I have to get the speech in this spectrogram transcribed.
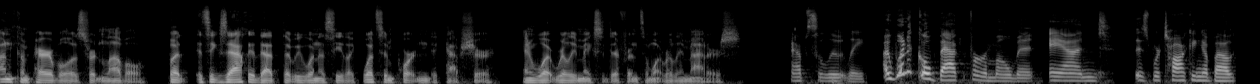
uncomparable at a certain level. But it's exactly that that we want to see, like what's important to capture and what really makes a difference and what really matters. Absolutely. I want to go back for a moment. And as we're talking about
